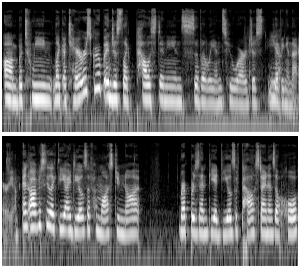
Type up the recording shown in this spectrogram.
um between like a terrorist group and just like Palestinian civilians who are just Yeah. living in that area. And obviously, like the ideals of Hamas do not represent the ideals of Palestine as a whole.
